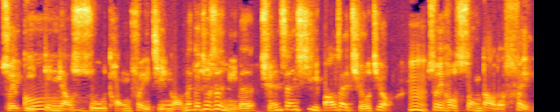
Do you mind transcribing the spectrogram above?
所以一定要疏通肺经哦，那个就是你的全身细胞在求救，嗯。最后送到了肺，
